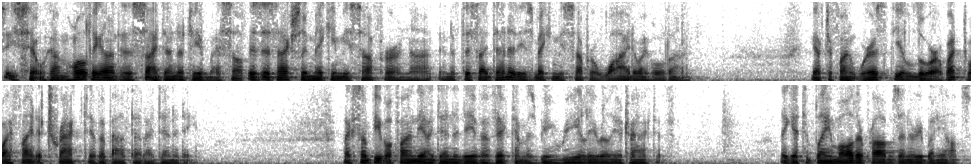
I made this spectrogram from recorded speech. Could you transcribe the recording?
you say, well, I'm holding on to this identity of myself. Is this actually making me suffer or not? And if this identity is making me suffer, why do I hold on? You have to find where's the allure? What do I find attractive about that identity? Like some people find the identity of a victim as being really, really attractive. They get to blame all their problems on everybody else.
